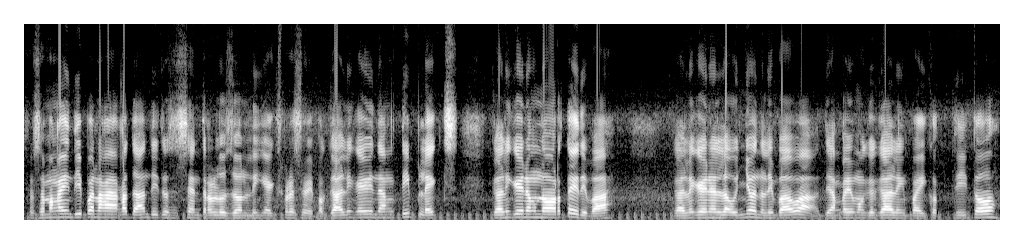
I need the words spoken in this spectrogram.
so sa mga hindi pa nakakadaan dito sa Central Luzon Link Expressway pag galing kayo ng T-Plex galing kayo ng Norte di ba? Galing kayo ng La Union halimbawa diyan kayo magagaling paikot dito.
